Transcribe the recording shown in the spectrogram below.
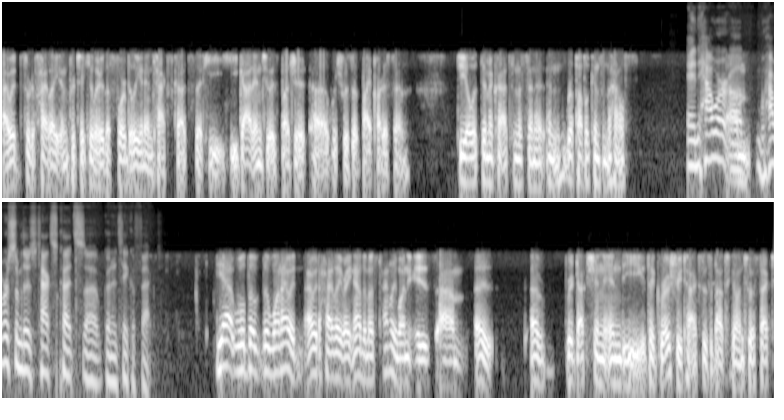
I would sort of highlight in particular the four billion in tax cuts that he he got into his budget, uh, which was a bipartisan deal with Democrats in the Senate and Republicans in the House. And how are um, um, how are some of those tax cuts uh, going to take effect? Yeah, well, the the one I would I would highlight right now, the most timely one is um, a, a reduction in the the grocery tax is about to go into effect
